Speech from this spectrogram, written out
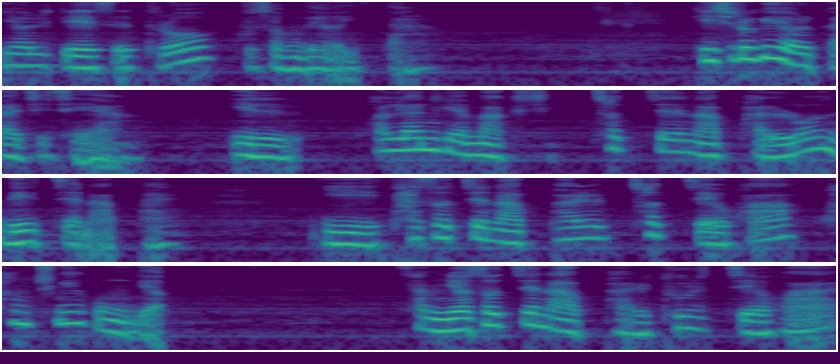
10개의 세트로 구성되어 있다. 계시록의 10가지 재앙 1. 환란 개막식 첫째 나팔로 넷째 나팔 2. 다섯째 나팔 첫째 화 황충의 공격 3. 여섯째 나팔 둘째 화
